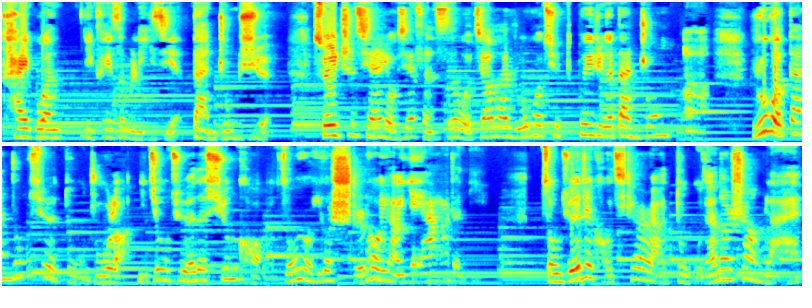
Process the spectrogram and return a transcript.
开关，你可以这么理解，膻中穴。所以之前有些粉丝，我教他如何去推这个膻中啊。如果膻中穴堵住了，你就觉得胸口总有一个石头一样压着你。总觉得这口气儿啊堵在那儿上不来。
